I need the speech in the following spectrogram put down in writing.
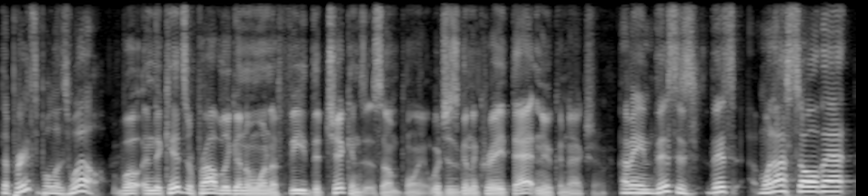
the principal as well. well, and the kids are probably going to want to feed the chickens at some point, which is going to create that new connection. I mean, this is this when I saw that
